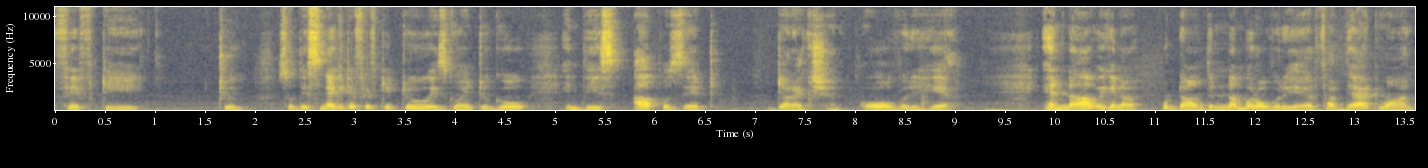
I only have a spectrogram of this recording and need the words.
52. So this negative 52 is going to go in this opposite direction over here. And now we're gonna put down the number over here for that one.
